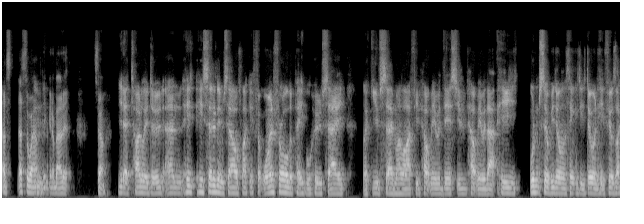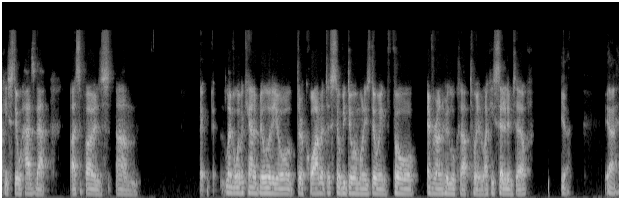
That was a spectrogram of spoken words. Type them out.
That's that's the way I'm mm. thinking about it. So yeah, totally, dude. And he he said it himself. Like if it weren't for all the people who say like you've saved my life, you've helped me with this, you've helped me with that, he wouldn't still be doing the things he's doing. He feels like he still has that, I suppose, um, level of accountability or the requirement to still be doing what he's doing for everyone who looks up to him. Like he said it himself. Yeah. Yeah.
